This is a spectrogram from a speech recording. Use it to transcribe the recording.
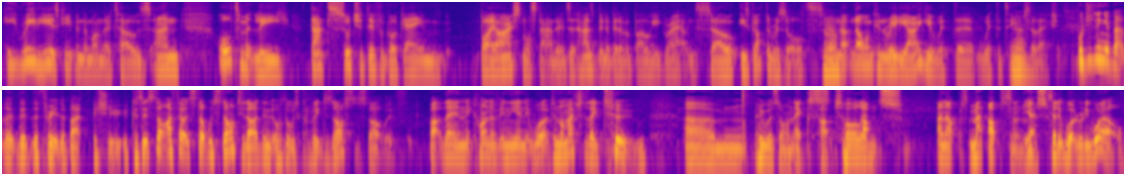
he really is keeping them on their toes. And ultimately, that's such a difficult game by Arsenal standards. It has been a bit of a bogey ground. So he's got the results. So Yeah. no, no one can really argue with the with the team Yeah. selection. What do you think about the, the, the three at the back issue? Because it start, I felt it start, we started. I didn't. I thought it was a complete disaster to start with, but then it kind of in the end it worked. And on match today two, um, who was on ex Paul Up- Ince. and Ups, Matt Upson Yes. said it worked really well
